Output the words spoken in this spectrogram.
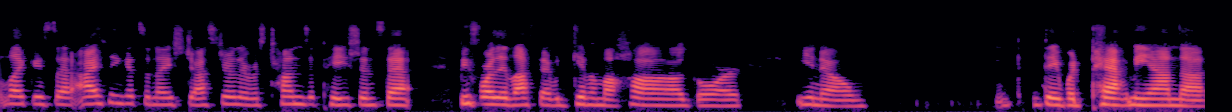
like i said i think it's a nice gesture. There was tons of patients that before they left i would give them a hug or you know they would pat me on the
